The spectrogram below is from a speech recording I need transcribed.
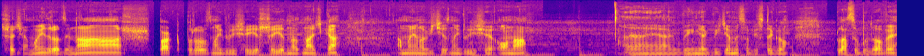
Trzecia. Moi drodzy, nasz Pack Pro znajduje się jeszcze jedna znajdźka, a mianowicie znajduje się ona, e, jak, wy- jak wyjdziemy sobie z tego placu budowy,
